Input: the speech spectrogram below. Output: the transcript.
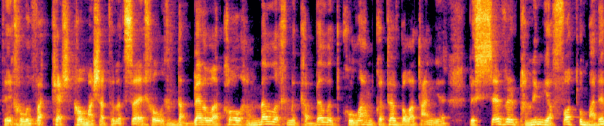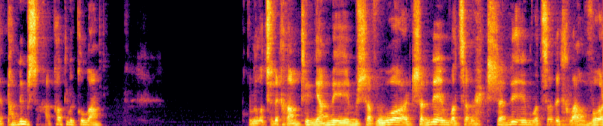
אתה יכול לבקש כל מה שאתה רוצה, יכול לדבר על הכל, המלך מקבל את כולם, כותב בלתניה, בסבר פנים יפות ומראה פנים שחקות לכולם. לא צריך להמתין ימים, שבועות, שנים, לא צריך שנים, לא צריך לעבור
